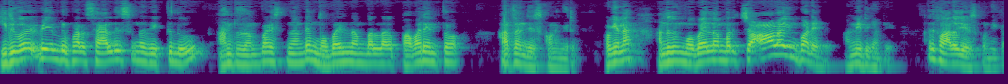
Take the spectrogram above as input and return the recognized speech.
ఇరవై వేల రూపాయల శాలరీస్ ఉన్న వ్యక్తులు అంత సంపాదిస్తున్నారంటే మొబైల్ నంబర్ల పవర్ ఎంతో అర్థం చేసుకోండి మీరు. ఓకేనా? అందుకని మొబైల్ నెంబర్ చాలా ఇంపార్టెంట్ అన్నిటికంటే. అది ఫాలో చేసుకోండి ఇక.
